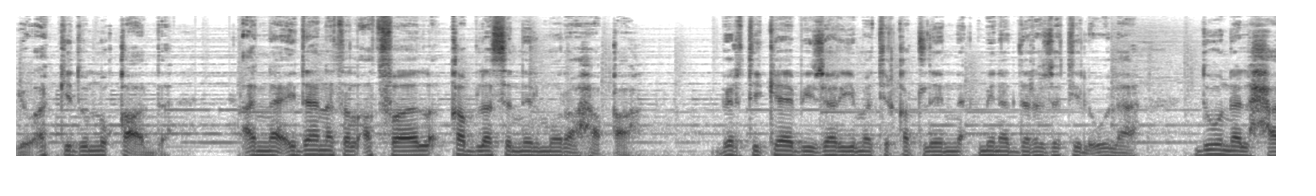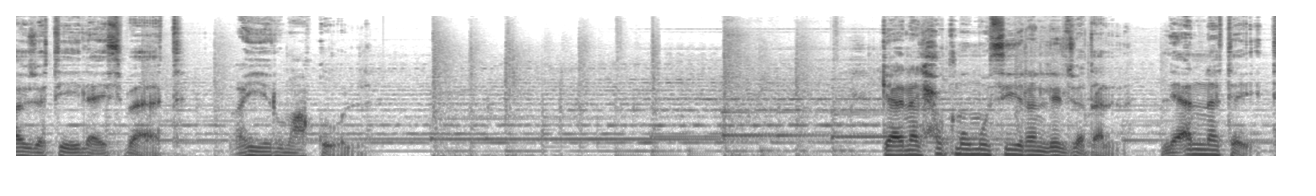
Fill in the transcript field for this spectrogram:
يؤكد النقاد أن إدانة الأطفال قبل سن المراهقة بارتكاب جريمة قتل من الدرجة الأولى دون الحاجة إلى إثبات غير معقول. كان الحكم مثيرا للجدل لأن تيت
